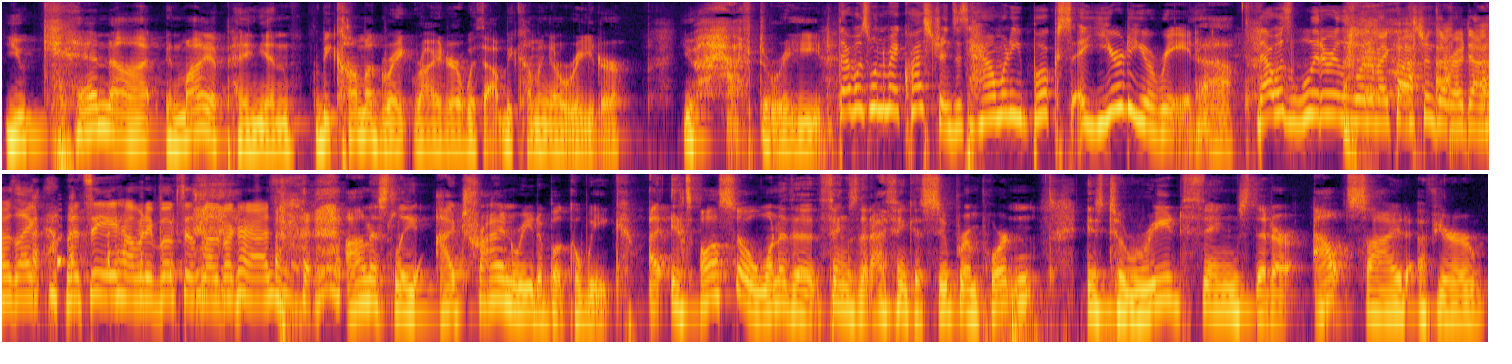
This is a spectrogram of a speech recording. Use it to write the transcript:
you cannot, in my opinion, become a great writer without becoming a reader. You have to read. That was one of my questions is how many books a year do you read? Yeah. That was literally one of my questions I wrote down. I was like, let's see how many books this motherfucker has. Honestly, I try and read a book a week. Uh, It's also one of the things that I think is super important is to read things that are outside of your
